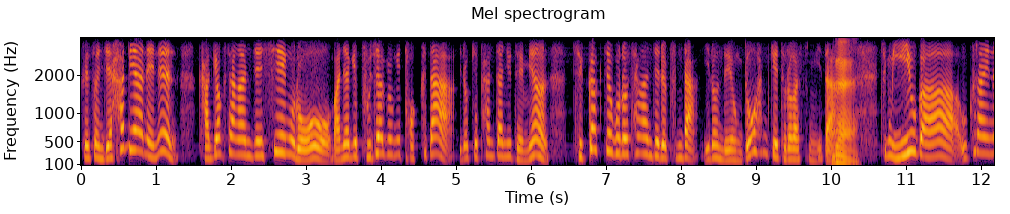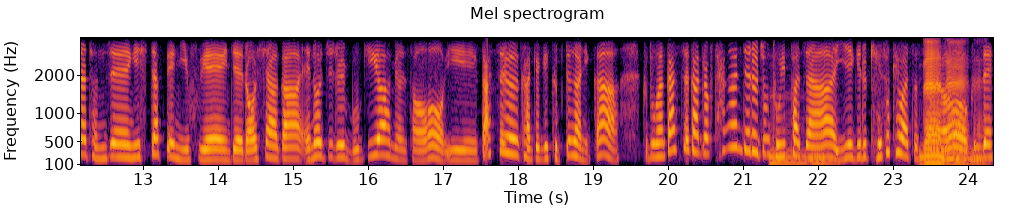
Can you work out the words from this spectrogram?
그래서 이제 합의안에는 가격 상한제 시행으로 만약에 부작용이 더 크다 이렇게 판단이 되면 즉각적으로 상한제를 푼다 이런 내용도 함께 들어갔습니다. 네. 지금 EU가 우크라이나 전쟁이 시작된 이후에 이제 러시아가 에너지를 무기화하면서 이 가스 가격이 급등하니까 그동안 가스 가격 상한제를 좀 도입하자 음. 이 얘기를 계속 해왔었어요. 네, 네, 네. 근데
